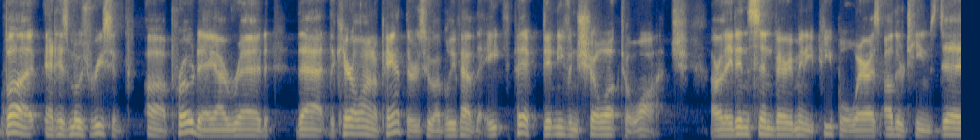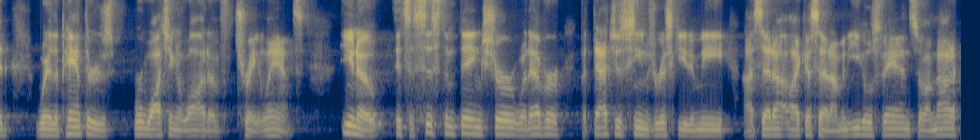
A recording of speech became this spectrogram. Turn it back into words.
But at his most recent uh, pro day, I read that the Carolina Panthers, who I believe have the eighth pick, didn't even show up to watch, or they didn't send very many people, whereas other teams did, where the Panthers were watching a lot of Trey Lance. You know, it's a system thing, sure, whatever, but that just seems risky to me. I said, uh, like I said, I'm an Eagles fan, so I'm not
